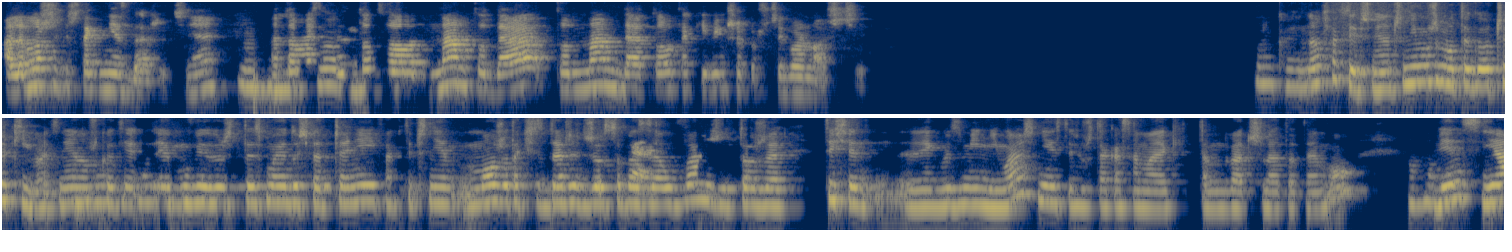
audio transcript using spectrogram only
ale może się też tak nie zdarzyć, nie? Mhm. Natomiast no. to, co nam to da, to nam da to takie większe poczucie wolności. Okay, no faktycznie, znaczy nie możemy od tego oczekiwać, nie? Na mhm. przykład ja, ja, mówię, że to jest moje doświadczenie i faktycznie może tak się zdarzyć, że osoba tak. zauważy to, że ty się y, jakby zmieniłaś, nie jesteś już taka sama jak tam 2-3 lata temu, mhm. więc ja,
